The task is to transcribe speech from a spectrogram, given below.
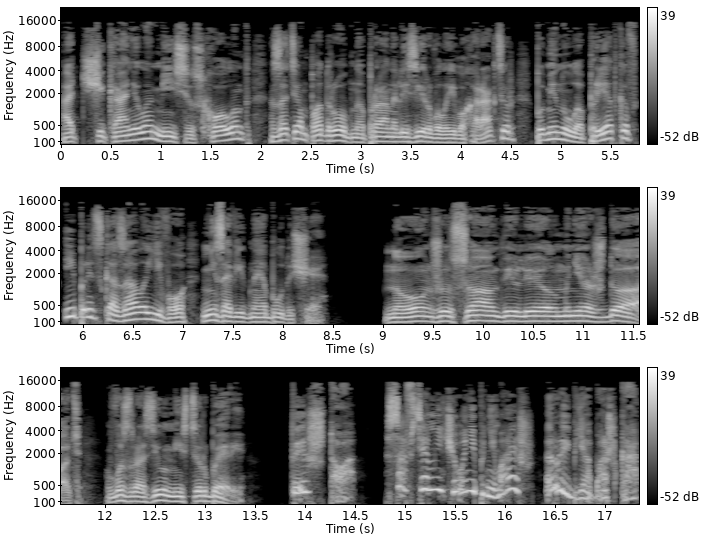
Отчеканила миссис Холланд, затем подробно проанализировала его характер, помянула предков и предсказала его незавидное будущее. «Но он же сам велел мне ждать», — возразил мистер Берри. «Ты что, совсем ничего не понимаешь, рыбья башка?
